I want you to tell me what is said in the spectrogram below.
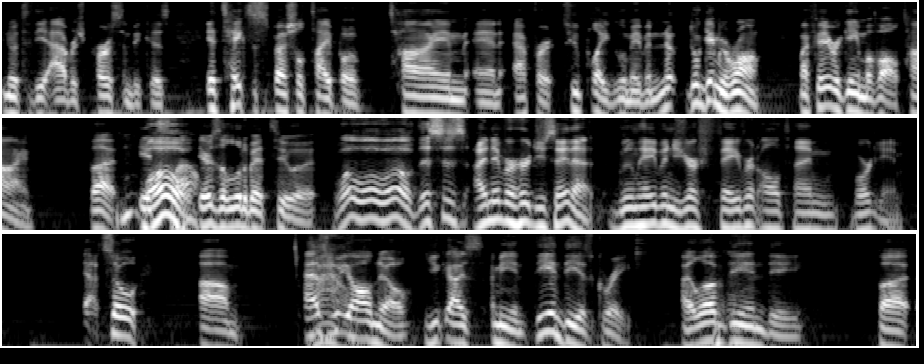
you know to the average person because it takes a special type of time and effort to play Gloomhaven. No, don't get me wrong, my favorite game of all time, but it's, Whoa. there's a little bit to it. Whoa, whoa, whoa! This is I never heard you say that. Gloomhaven is your favorite all-time board game. Yeah. So, um, as we all know, you guys, I mean, D and D is great. I love Mhm. D and D, but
